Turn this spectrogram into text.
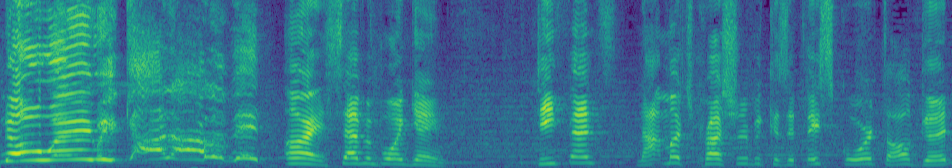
No way. We got out of it. All right, seven point game. Defense, not much pressure because if they score, it's all good.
